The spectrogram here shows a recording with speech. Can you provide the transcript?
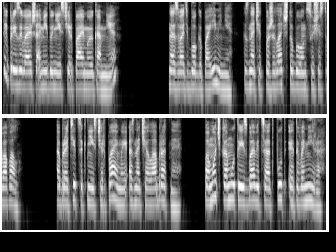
«Ты призываешь Амиду неисчерпаемую ко мне?» Назвать Бога по имени значит пожелать, чтобы он существовал. Обратиться к неисчерпаемой означало обратное — помочь кому-то избавиться от пут этого мира.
